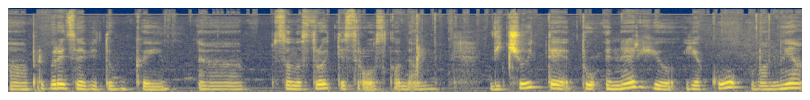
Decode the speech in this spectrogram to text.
А, Приберіть зайві думки, а, сонастройтесь розкладом, відчуйте ту енергію, яку вони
